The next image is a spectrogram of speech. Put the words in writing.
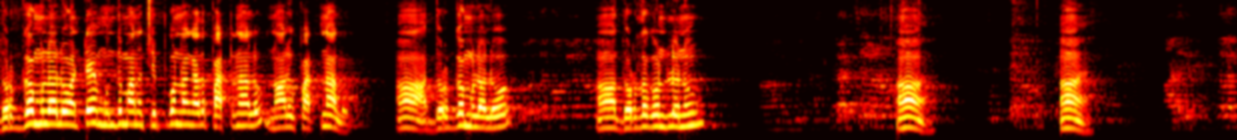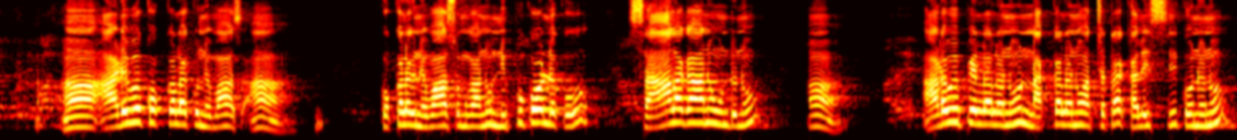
దుర్గములలో అంటే ముందు మనం చెప్పుకున్నాం కదా పట్టణాలు నాలుగు పట్టణాలు. దుర్గములలో దురదగొండ్లను. అడవి కుక్కలకు నివాస కుక్కలకు నివాసంగాను నిప్పుకోళ్ళకు సాలగాను ఉండును. అడవి పిల్లలను నక్కలను అచ్చట కలిసి కొనును.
